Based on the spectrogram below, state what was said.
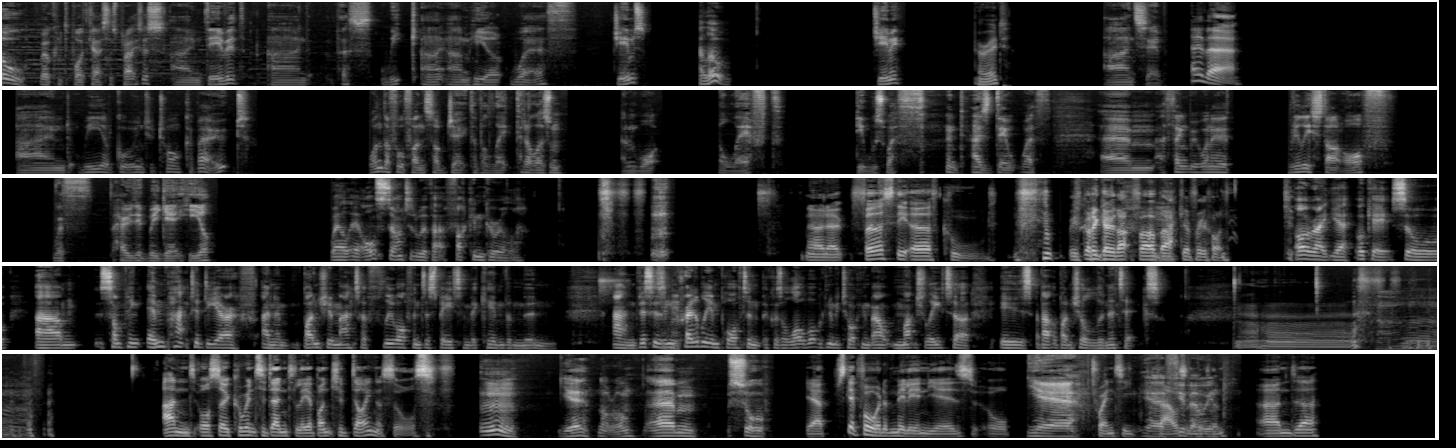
Hello, welcome to Podcasters Praxis. I'm David, and this week I am here with James, Hello. Jamie, All right. and Seb. Hey there. And we are going to talk about wonderful fun subject of electoralism and what the left deals with and has dealt with. Um, I think we want to really start off with how did we get here? Well, it all started with that fucking gorilla. No, no. First, the Earth cooled. We've got to go that far Hmm. back, everyone. All right, yeah, okay. So, um, something impacted the Earth, and a bunch of matter flew off into space and became the Moon. And this is Mhm. incredibly important because a lot of what we're going to be talking about much later is about a bunch of lunatics. Uh-huh. And also, coincidentally, a bunch of dinosaurs. Mm, yeah, not wrong. Um, so Yeah, skip forward a million years or yeah, twenty Yeah, thousand of them, and uh,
